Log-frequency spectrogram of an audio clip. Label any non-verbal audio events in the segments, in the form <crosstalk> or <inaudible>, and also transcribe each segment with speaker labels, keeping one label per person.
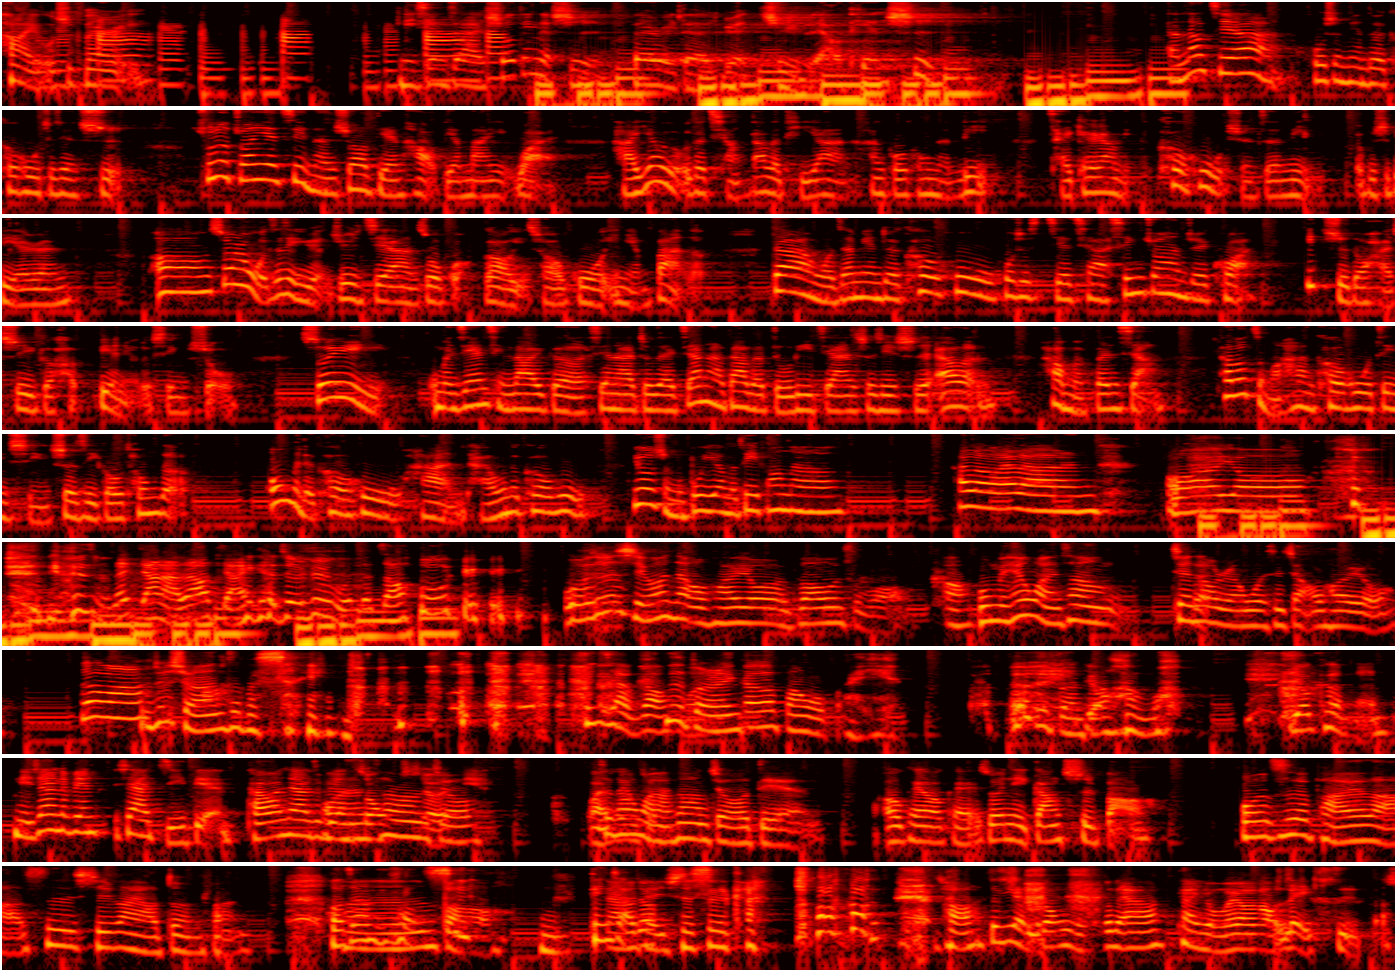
Speaker 1: 嗨，我是 Ferry。
Speaker 2: 你现在收听的是 Ferry 的远距聊天室。谈到接案或是面对客户这件事，除了专业技能需要点好点满以外，还要有一个强大的提案和沟通能力，才可以让你的客户选择你，而不是别人。嗯，虽然我自己远距接案做广告也超过一年半了，但我在面对客户或是接洽新专案这一块，一直都还是一个很别扭的新手。所以，我们今天请到一个现在住在加拿大的独立接案设计师 Alan，和我们分享他都怎么和客户进行设计沟通的。欧美的客户和台湾的客户又有什么不一样的地方呢？Hello，Alan。
Speaker 3: 哦嗨哟！<laughs> 你为什么在加拿大要讲一个就日文的招呼语？<laughs> 我就是喜欢讲哦嗨哟，不知道为什么啊。我每天晚上见到人，我也是讲哦嗨哟。
Speaker 2: 真的吗？
Speaker 3: 我就喜欢这个声音。听起来比较。日本人应该要翻我白眼。日本人不要恨我。
Speaker 2: 有可能。你现在那边现在几点？台湾现在这边中午九点。
Speaker 3: 这边晚上九点。
Speaker 2: OK OK，所以你刚吃饱。
Speaker 3: 我吃排啦，是西班牙炖饭，好像很饱，嗯，听起来就可以试试看。<laughs>
Speaker 2: 好，这边有中午，我等下看有没有类似的。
